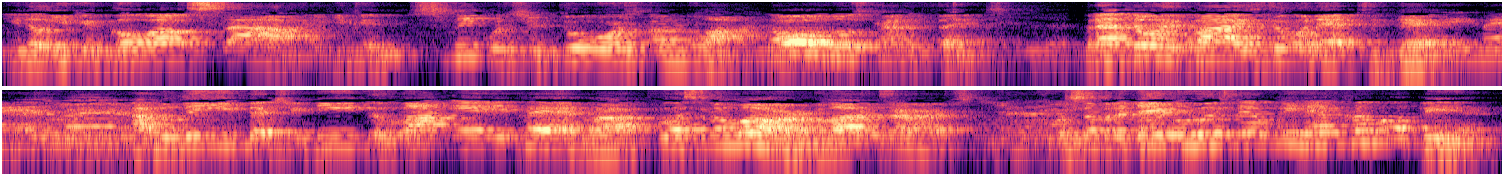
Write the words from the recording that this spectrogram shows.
You know, you can go outside. You can sleep with your doors unlocked. All those kind of things. But I don't advise doing that today. Amen. I believe that you need the lock and a padlock plus an alarm a lot of times for some of the neighborhoods that we have come up in,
